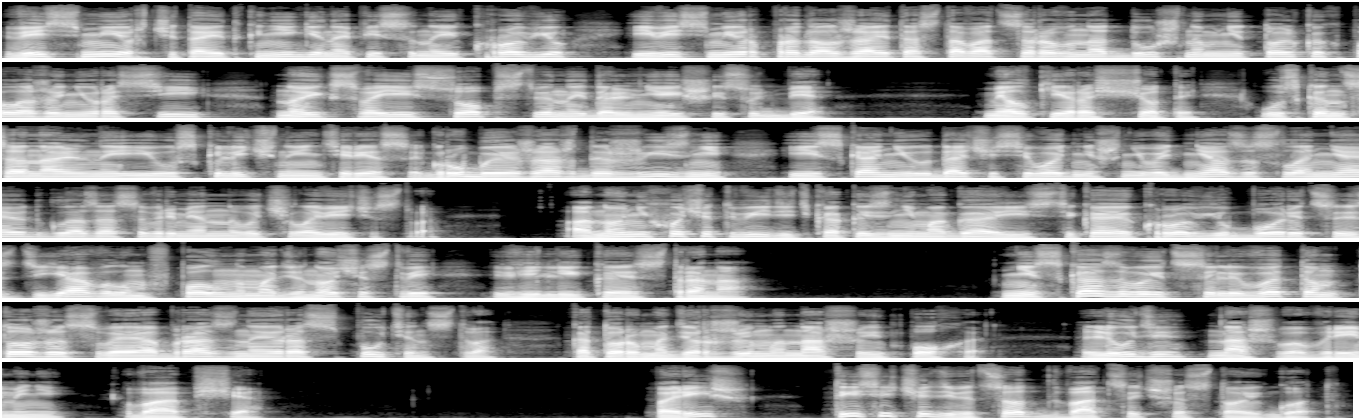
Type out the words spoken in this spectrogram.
Весь мир читает книги, написанные кровью, и весь мир продолжает оставаться равнодушным не только к положению России, но и к своей собственной дальнейшей судьбе. Мелкие расчеты, узконациональные и узколичные интересы, грубая жажда жизни и искание удачи сегодняшнего дня заслоняют глаза современного человечества. Оно не хочет видеть, как, изнемогая и истекая кровью, борется с дьяволом в полном одиночестве великая страна. Не сказывается ли в этом тоже своеобразное распутинство, которым одержима наша эпоха, люди нашего времени вообще? Париж, 1926 год.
